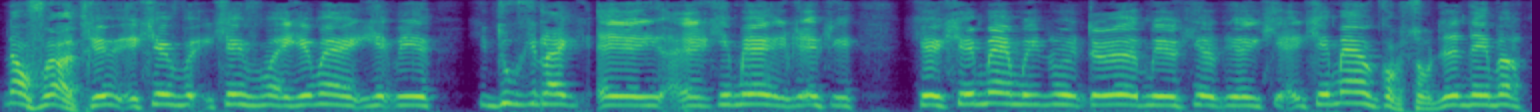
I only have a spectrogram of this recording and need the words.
Nou, vooruit, geef, geef, geef mij, geef mij, geef, je doet gelijk, eh, eh, geef mij, geef, mij, eh, eh, geef, geef, geef mij een kopstoot. Nee, maar,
